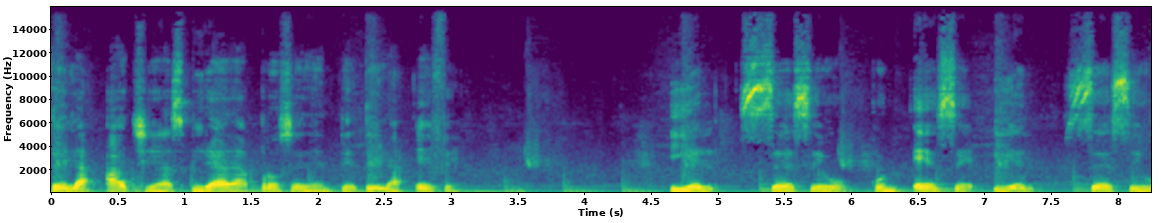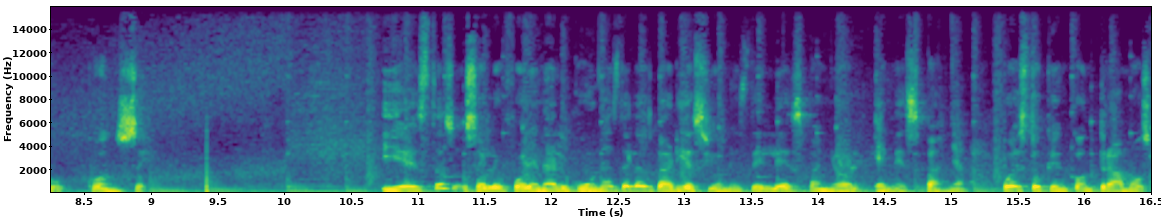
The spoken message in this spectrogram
de la H aspirada procedente de la F, y el céseo con S y el céseo con C. Y estas solo fueron algunas de las variaciones del español en España, puesto que encontramos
